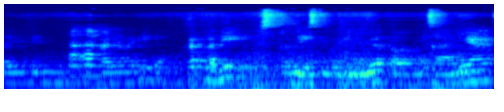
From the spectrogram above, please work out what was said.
lanjutin lagi nggak? Kan tadi juga kalau misalnya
